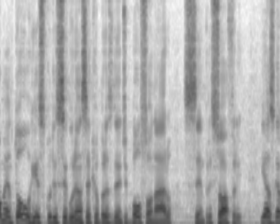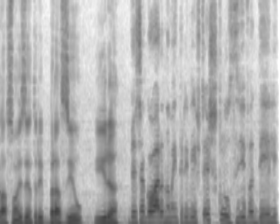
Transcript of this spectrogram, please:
comentou o risco de segurança que o presidente Bolsonaro sempre sofre e as relações entre Brasil e Irã. Veja agora numa entrevista exclusiva dele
